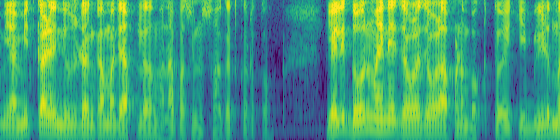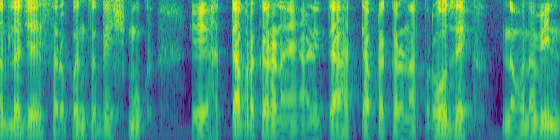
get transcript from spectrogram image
मी अमित काळे न्यूज डंकामध्ये आपलं मनापासून स्वागत करतो. गेली दोन महिने जवळजवळ आपण बघतोय की बीडमधलं जे सरपंच देशमुख हे हत्या प्रकरण आहे आणि त्या हत्या प्रकरणात रोज एक नवनवीन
